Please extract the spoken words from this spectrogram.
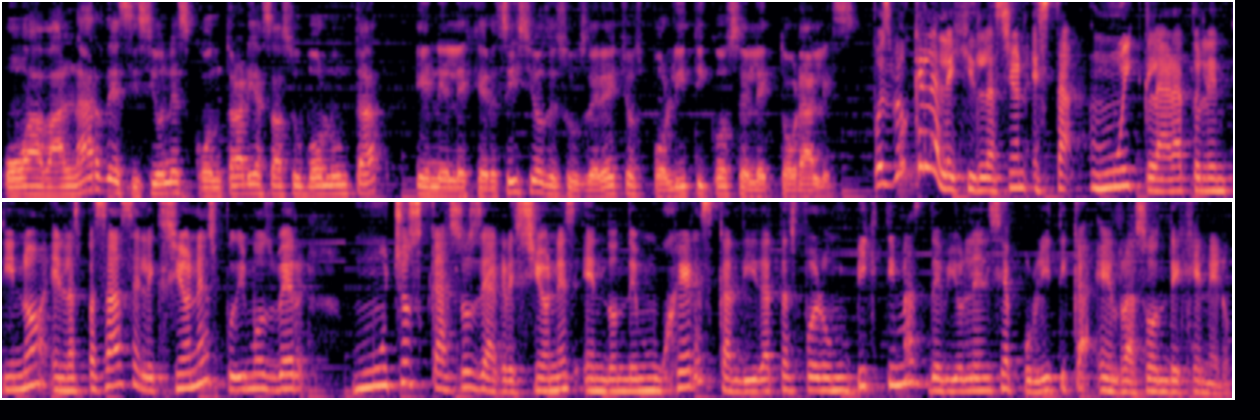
o avalar decisiones contrarias a su voluntad en el ejercicio de sus derechos políticos electorales. Pues veo que la legislación está muy clara, Tolentino. En las pasadas elecciones pudimos ver muchos casos de agresiones en donde mujeres candidatas fueron víctimas de violencia política en razón de género.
